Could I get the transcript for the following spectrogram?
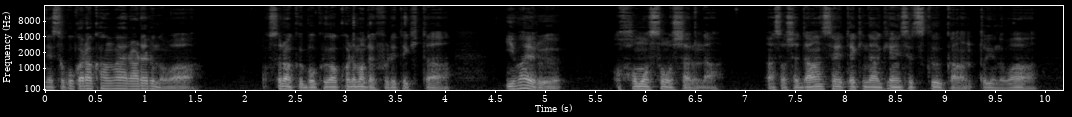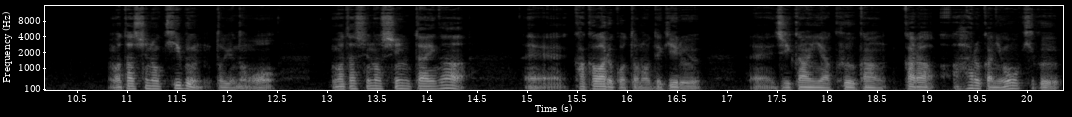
でそこから考えられるのはおそらく僕がこれまで触れてきたいわゆるホモソーシャルなあそして男性的な言説空間というのは私の気分というのを私の身体がえー関わることのできる、えー時間や空間からはるかに大きく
